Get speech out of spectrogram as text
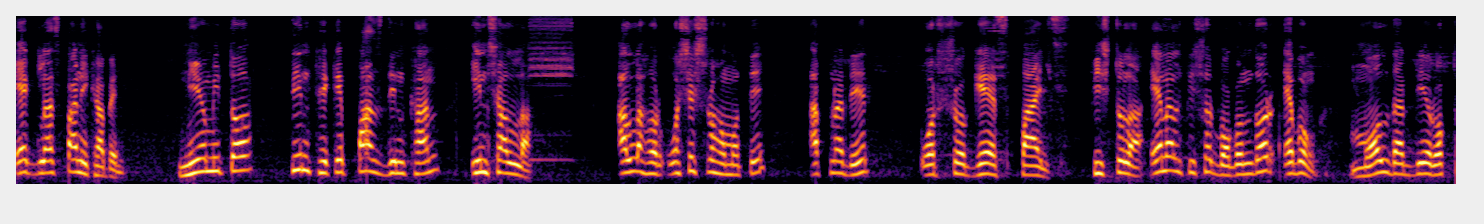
এক গ্লাস পানি খাবেন। নিয়মিত তিন থেকে পাঁচ দিন খান, ইনশাল্লাহ। আল্লাহর অশেষ রহমতে আপনাদের অর্শ, gas, piles fistula anal, fissure, বগন্দর এবং মলদার দিয়ে রক্ত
